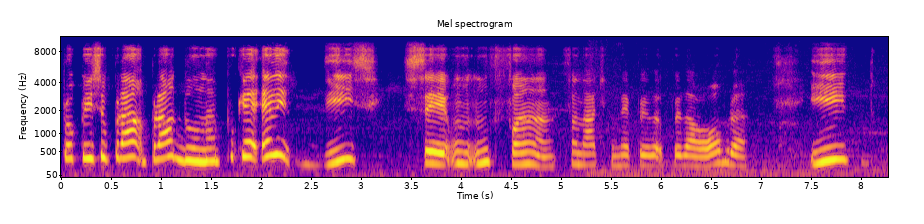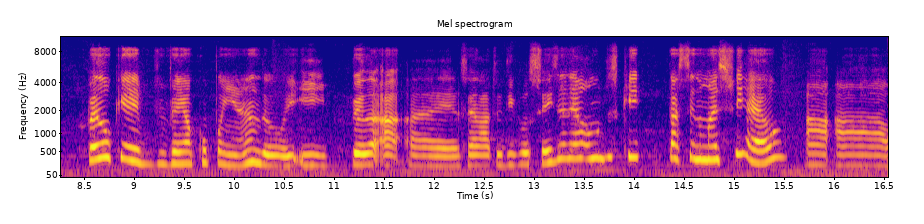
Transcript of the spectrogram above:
propício para a Duna, porque ele diz ser um, um, fã, fanático né, pela, pela obra, e pelo que vem acompanhando e pelo relato de vocês, ele é um dos que está sendo mais fiel à, à,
